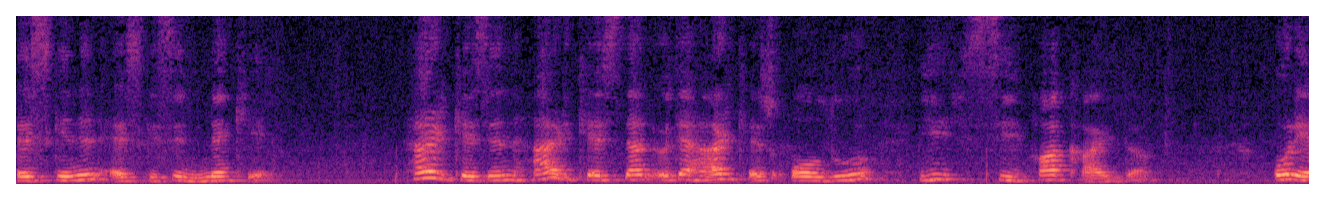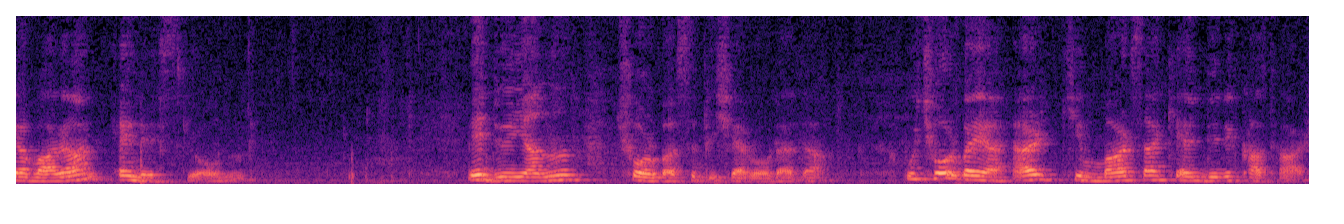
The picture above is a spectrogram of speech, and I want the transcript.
Eskinin eskisi ne ki? Herkesin herkesten öte herkes olduğu bir siha kaydı. Oraya varan en eski olur. Ve dünyanın çorbası pişer orada. Bu çorbaya her kim varsa kendini katar.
